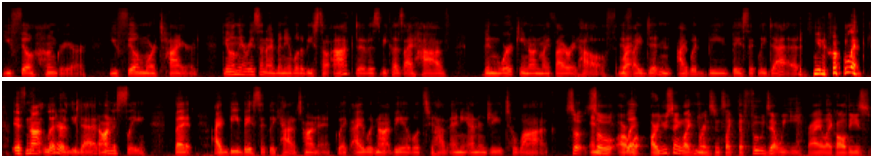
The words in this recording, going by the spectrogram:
You feel hungrier, you feel more tired. The only reason I've been able to be so active is because I have been working on my thyroid health. If I didn't, I would be basically dead, you know, like if not literally dead, honestly. But I'd be basically catatonic. Like I would not be able to have any energy to walk. So, And so are, what- are you saying like, for Mhm. instance, like the foods that we eat, right? Like all these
